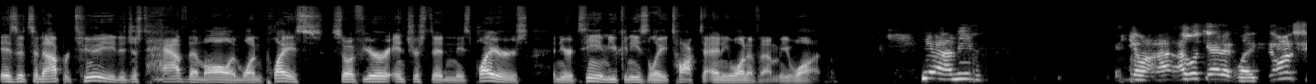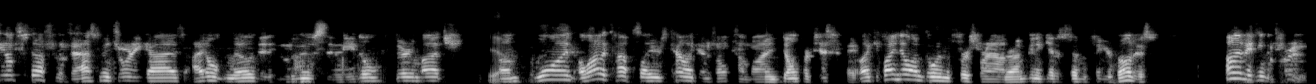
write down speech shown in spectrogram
is it's an opportunity to just have them all in one place. So if you're interested in these players and your team, you can easily talk to any one of them you want. Yeah, I mean, you know, I, I look at it like the on-field stuff the vast majority guys. I don't know that it moves the needle very much. Yeah. Um, one, a lot of top players, kind of like NFL Combine, don't participate. Like if I know I'm going in the first round or I'm going to get a seven-figure bonus, I don't have anything to prove.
